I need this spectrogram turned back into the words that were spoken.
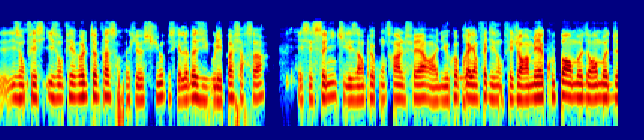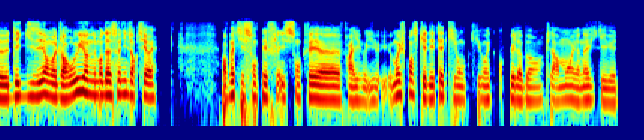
ils ont fait, ils ont fait volte-face en fait le studio parce qu'à la base ils voulaient pas faire ça. Et c'est Sony qui les a un peu contraints à le faire. Et du coup après, en fait, ils ont fait genre un mea culpa en mode, en mode euh, déguisé, en mode genre oui, on demande à Sony de le retirer. En fait, ils se sont fait, ils sont fait. euh, Enfin, ils- ils- moi je pense qu'il y a des têtes qui vont, qui vont être coupées là-bas. hein. Clairement, il y en a qui ont eu une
